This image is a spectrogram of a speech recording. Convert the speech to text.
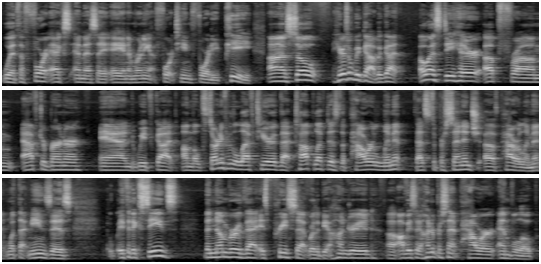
with a 4x MSAA, and I'm running at 1440p. Uh, so here's what we've got. We've got OSD here up from Afterburner, and we've got on the starting from the left here, that top left is the power limit. That's the percentage of power limit. What that means is if it exceeds the number that is preset, whether it be 100, uh, obviously 100% power envelope.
